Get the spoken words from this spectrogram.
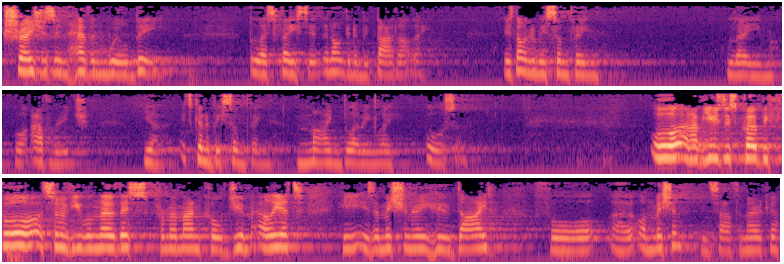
treasures in heaven will be, but let's face it, they're not going to be bad, are they? It's not going to be something lame or average. You know, it's going to be something mind-blowingly awesome. Or, and I've used this quote before, some of you will know this from a man called Jim Elliot. He is a missionary who died for, uh, on mission in South America.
